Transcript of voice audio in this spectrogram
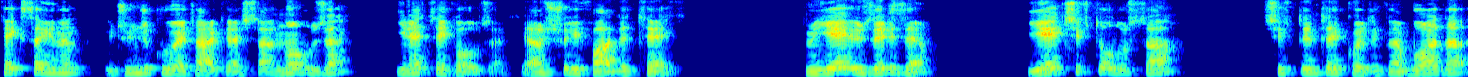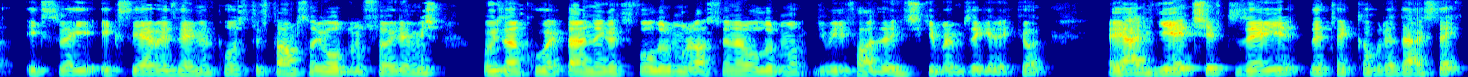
Tek sayının üçüncü kuvveti arkadaşlar ne olacak? Yine tek olacak. Yani şu ifade tek. Şimdi y üzeri z. y çift olursa çiftin tek kuvveti. Yani bu arada x ve x, y ve z'nin pozitif tam sayı olduğunu söylemiş. O yüzden kuvvetler negatif olur mu, rasyonel olur mu gibi ifadelere hiç girmemize gerek yok. Eğer y çift z'yi de tek kabul edersek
